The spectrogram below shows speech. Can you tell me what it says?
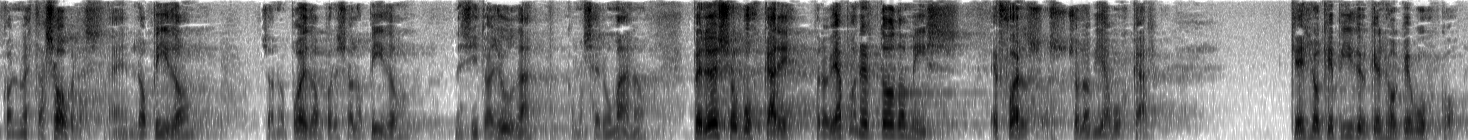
con nuestras obras. ¿eh? Lo pido, yo no puedo, por eso lo pido, necesito ayuda como ser humano, pero eso buscaré, pero voy a poner todos mis esfuerzos, yo lo voy a buscar. ¿Qué es lo que pido y qué es lo que busco?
